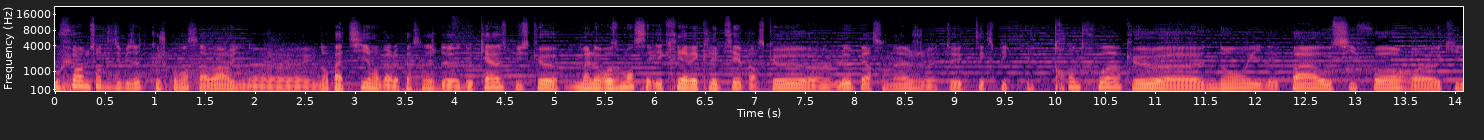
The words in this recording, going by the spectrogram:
Au fur et à mesure des épisodes, que je commence à avoir une, euh, une empathie envers le personnage de, de Kaz, puisque malheureusement c'est écrit avec les pieds parce que euh, le personnage te- t'explique 30 fois que euh, non, il n'est pas aussi fort euh, qu'il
